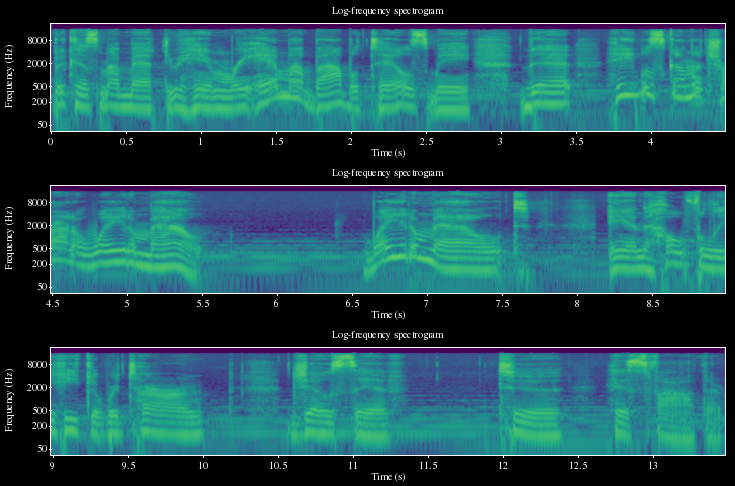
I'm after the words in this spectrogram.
because my Matthew Henry and my Bible tells me that he was going to try to wait him out. Wait him out, and hopefully he could return Joseph to his father.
